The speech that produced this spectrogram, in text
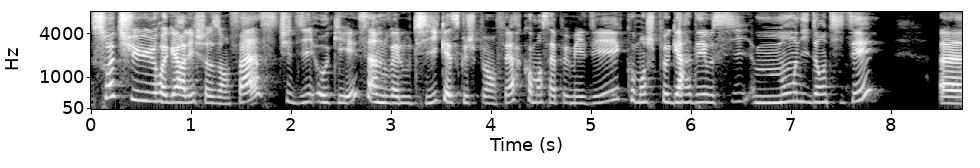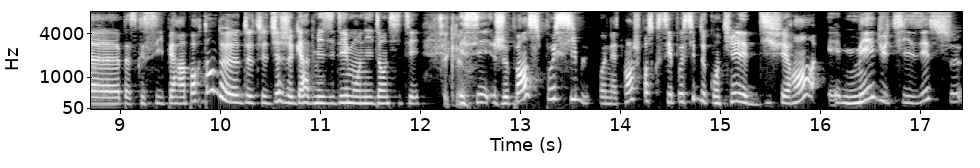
Soit tu regardes les choses en face, tu dis ok, c'est un nouvel outil, qu'est-ce que je peux en faire, comment ça peut m'aider, comment je peux garder aussi mon identité euh, parce que c'est hyper important de, de, te dire je garde mes idées, mon identité. Et c'est, je pense, possible. Honnêtement, je pense que c'est possible de continuer d'être différent, et, mais d'utiliser ce,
